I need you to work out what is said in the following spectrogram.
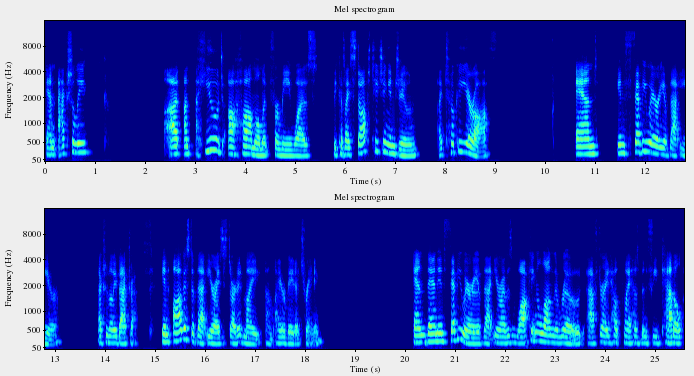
And actually, a, a, huge aha moment for me was because I stopped teaching in June, I took a year off. And in February of that year, actually, let me backtrack in August of that year, I started my um, Ayurveda training. And then in February of that year, I was walking along the road after I'd helped my husband feed cattle,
